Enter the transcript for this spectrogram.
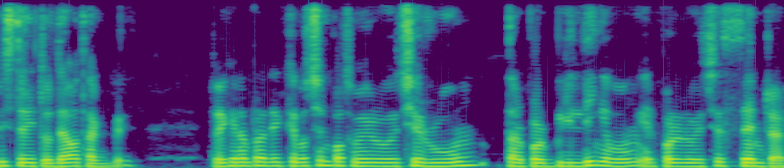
বিস্তারিত দেওয়া থাকবে। তো এখানে আপনারা দেখতে পাচ্ছেন প্রথমে রয়েছে রুম তারপর বিল্ডিং এবং এরপরে রয়েছে সেন্টার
